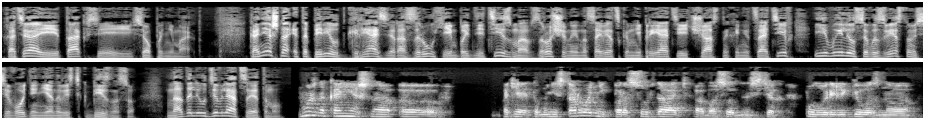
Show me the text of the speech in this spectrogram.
Хотя и так все и все понимают. Конечно, это период грязи, разрухи и бандитизма, взросшенный на советском неприятии частных инициатив и вылился в известную сегодня ненависть к бизнесу. Надо ли удивляться этому? Можно, конечно, э, хотя я этому не сторонник, порассуждать об особенностях полурелигиозного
